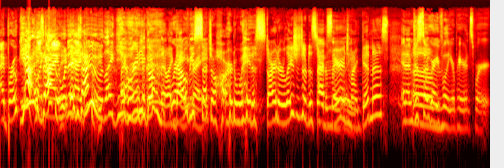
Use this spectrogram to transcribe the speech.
I broke you? Yeah, like, exactly. I, what did exactly. I do? Like, yeah. where do you go from there? Like, that would be right. such a hard way to start a relationship, to start a marriage. My goodness. And I'm just so um, grateful that your parents were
